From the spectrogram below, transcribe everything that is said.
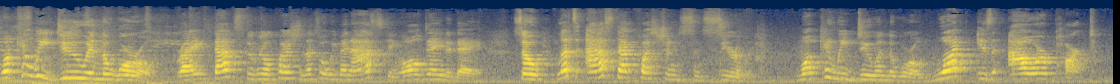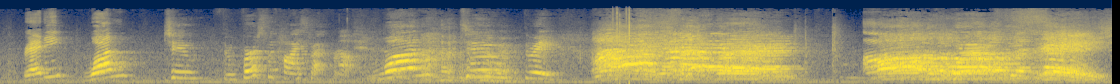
What can we do in the world, right? That's the real question. That's what we've been asking all day today. So let's ask that question sincerely. What can we do in the world? What is our part? Ready? One, two, three. First with Hi Stratford. Oh. One, two, three. Hi Stratford! All the world's a stage.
